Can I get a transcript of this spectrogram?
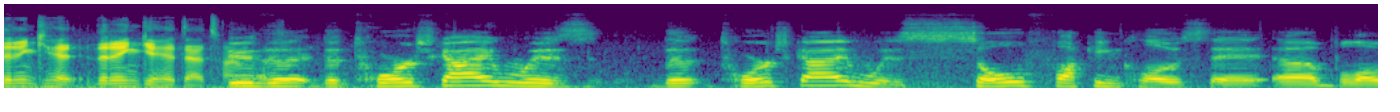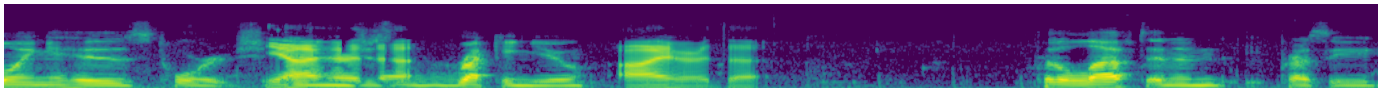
Didn't get they didn't get hit that time. Dude, the the torch guy was the torch guy was so fucking close to uh, blowing his torch. Yeah, I heard just that. wrecking you I heard that. to the left and then press E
